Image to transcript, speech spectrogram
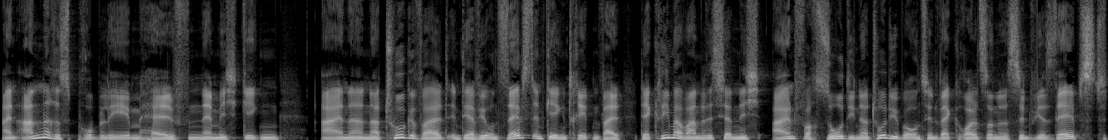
ein anderes Problem helfen, nämlich gegen eine Naturgewalt, in der wir uns selbst entgegentreten, weil der Klimawandel ist ja nicht einfach so die Natur, die über uns hinwegrollt, sondern das sind wir selbst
